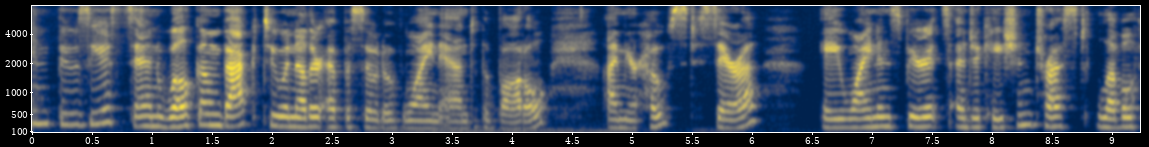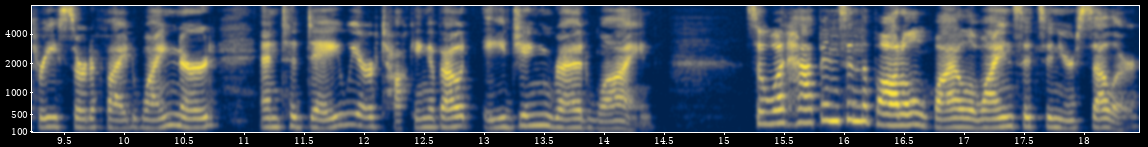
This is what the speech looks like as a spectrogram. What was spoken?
enthusiasts, and welcome back to another episode of Wine and the Bottle. I'm your host, Sara, a Wine and Spirits Education Trust Level 3 certified wine nerd, and today we are talking about aging red wine. So, what happens in the bottle while a wine sits in your cellar?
